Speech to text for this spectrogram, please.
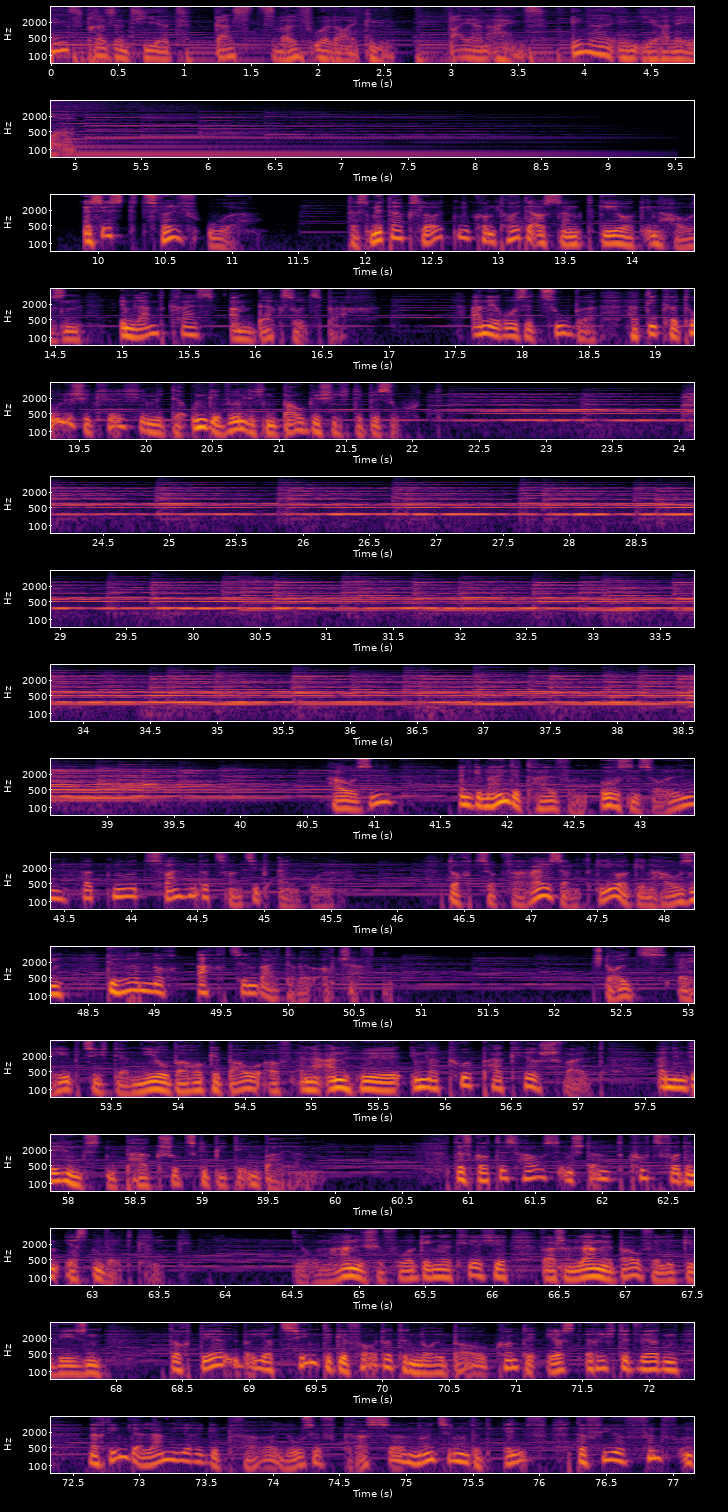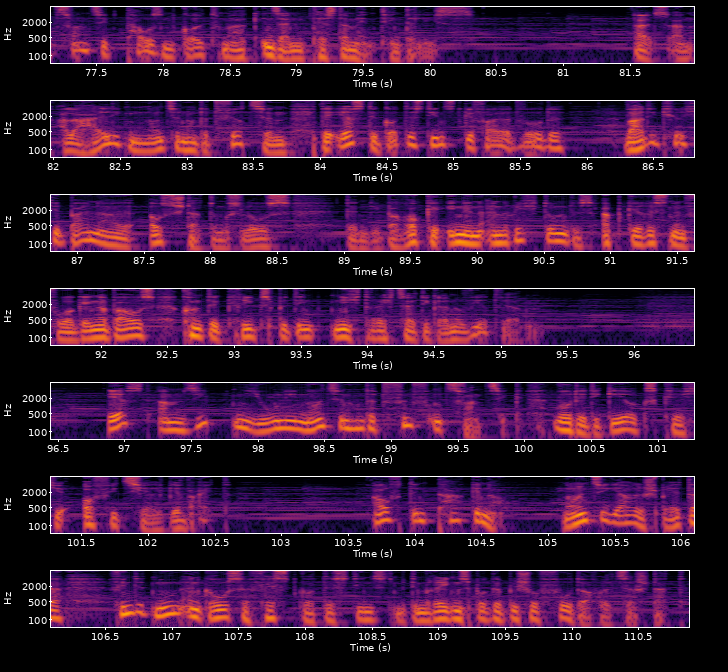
1 präsentiert das 12 Uhr Läuten. Bayern 1, immer in ihrer Nähe. Es ist 12 Uhr. Das Mittagsläuten kommt heute aus St. Georg in Hausen im Landkreis Amberg-Sulzbach. Anne-Rose Zuber hat die katholische Kirche mit der ungewöhnlichen Baugeschichte besucht. Hausen, ein Gemeindeteil von Ursensollen, hat nur 220 Einwohner. Doch zur Pfarrei St. Georg in Hausen gehören noch 18 weitere Ortschaften. Stolz erhebt sich der neobarocke Bau auf einer Anhöhe im Naturpark Hirschwald, einem der jüngsten Parkschutzgebiete in Bayern. Das Gotteshaus entstand kurz vor dem Ersten Weltkrieg. Die romanische Vorgängerkirche war schon lange baufällig gewesen, doch der über Jahrzehnte geforderte Neubau konnte erst errichtet werden, nachdem der langjährige Pfarrer Josef Grasser 1911 dafür 25.000 Goldmark in seinem Testament hinterließ. Als an Allerheiligen 1914 der erste Gottesdienst gefeiert wurde, war die Kirche beinahe ausstattungslos, denn die barocke Inneneinrichtung des abgerissenen Vorgängerbaus konnte kriegsbedingt nicht rechtzeitig renoviert werden. Erst am 7. Juni 1925 wurde die Georgskirche offiziell geweiht. Auf den Tag genau, 90 Jahre später, findet nun ein großer Festgottesdienst mit dem Regensburger Bischof Voderholzer statt.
